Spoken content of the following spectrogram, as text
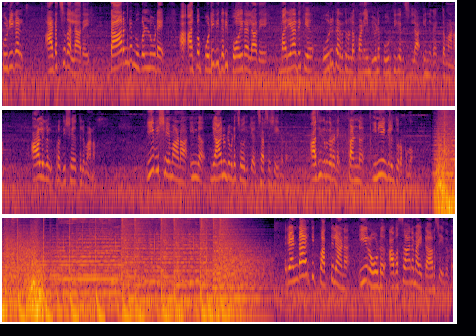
കുഴികൾ അടച്ചതല്ലാതെ ടാറിന്റെ മുകളിലൂടെ അല്പം പൊടി വിതറി പോയതല്ലാതെ മര്യാദയ്ക്ക് ഒരു തരത്തിലുള്ള പണിയും ഇവിടെ പൂർത്തീകരിച്ചില്ല എന്ന് വ്യക്തമാണ്. ആളുകൾ പ്രതിഷേധത്തിലുമാണ്. ഈ വിഷയമാണ് ഇന്ന് ഞാനുണ്ട് ഇവിടെ ചോദിക്കാൻ ചർച്ച ചെയ്യുന്നത്. അധികൃതരുടെ കണ്ണ് ഇനിയെങ്കിലും തുറക്കുമോ? രണ്ടായിരത്തി പത്തിലാണ് ഈ റോഡ് അവസാനമായി ടാർ ചെയ്തത്.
